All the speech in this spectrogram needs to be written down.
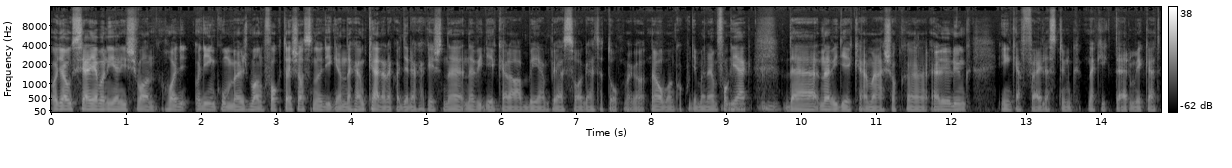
hogy Ausztráliában ilyen is van, hogy, hogy inkumbens bank fogta, és azt mondja, hogy igen, nekem kellenek a gyerekek, és ne, ne vigyék el a BNPL szolgáltatók, meg a neobankok ugye már nem fogják, de ne vigyék el mások előlünk, inkább fejlesztünk nekik terméket.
